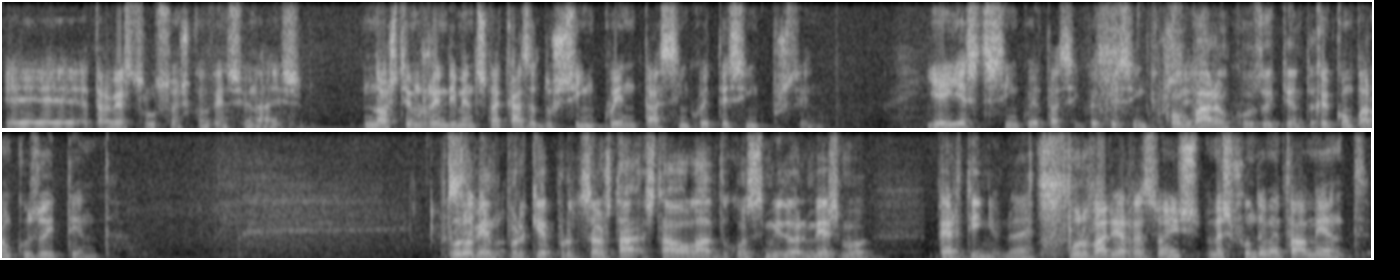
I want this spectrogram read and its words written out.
eh, através de soluções convencionais, nós temos rendimentos na casa dos 50% a 55%. E é estes 50% a 55% que comparam com os 80%. Que comparam com os 80%. Precisamente outro... porque a produção está, está ao lado do consumidor mesmo pertinho, não é? Por várias razões, mas fundamentalmente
